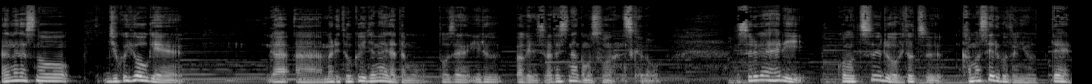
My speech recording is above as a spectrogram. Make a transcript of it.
なかなかその自己表現があまり得意じゃない方も当然いるわけです。私なんかもそうなんですけど、それがやはりこのツールを一つかませることによって、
